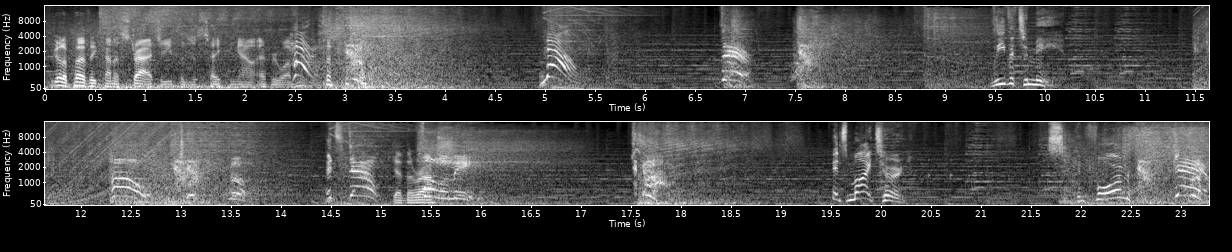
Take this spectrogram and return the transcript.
We've got a perfect kind of strategy for just taking out everyone. Now! There. Leave it to me. How? It's down. Get the rush. Follow me. It's my turn. Second form, Gale.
